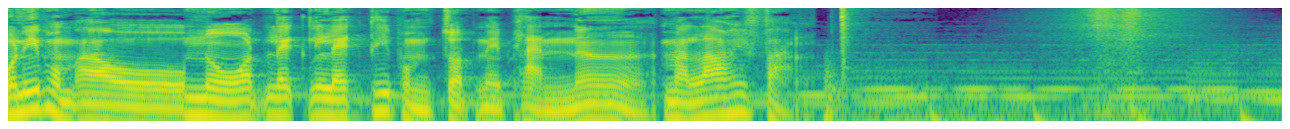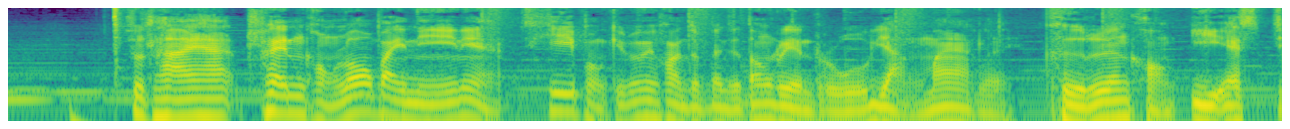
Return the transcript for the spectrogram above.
วันนี้ผมเอาโน้ตเล็ก ๆ ที่ผมจดในแพลนเนอร์มาเล่าให้ฟัง สุดท้ายฮะเทรนด์ของโลกใบนี้เนี่ยที่ผมคิดว่ามีความจำเป็นจะต้องเรียนรู้อย่างมากเลย คือเรื่องของ ESG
